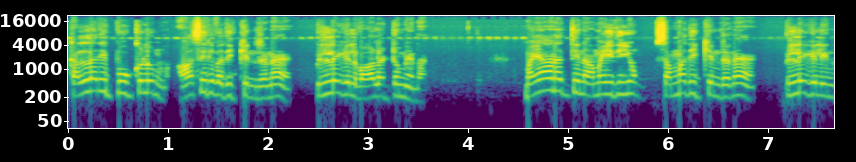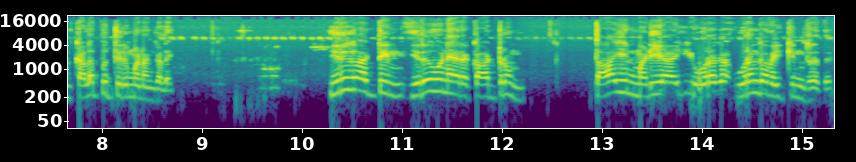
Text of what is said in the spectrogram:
கல்லறை பூக்களும் ஆசீர்வதிக்கின்றன பிள்ளைகள் வாழட்டும் என. மயானத்தின் அமைதியும் சம்மதிக்கின்றன பிள்ளைகளின் கலப்பு திருமணங்களை. இருகாட்டின் இரவு நேர காற்றும் தாயின் மடியாகி உறக உறங்க வைக்கின்றது.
